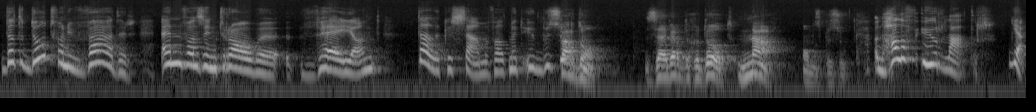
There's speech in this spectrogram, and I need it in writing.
dat de dood van uw vader en van zijn trouwe vijand telkens samenvalt met uw bezoek. Pardon, zij werden gedood na ons bezoek. Een half uur later. Ja,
